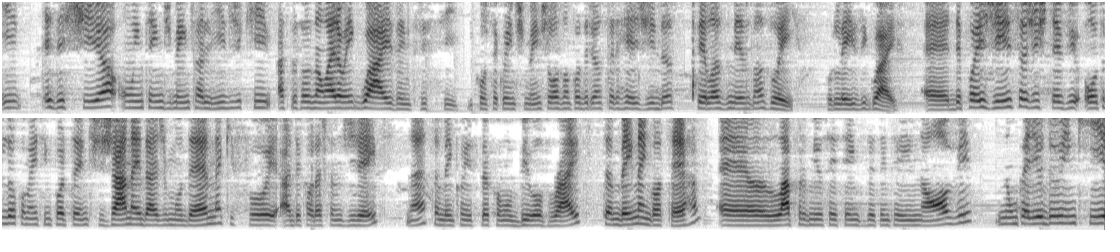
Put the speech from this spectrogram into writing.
e existia um entendimento ali de que as pessoas não eram iguais entre si e, consequentemente, elas não poderiam ser regidas pelas mesmas leis, por leis iguais. É, depois disso, a gente teve outro documento importante já na Idade Moderna, que foi a Declaração de Direitos, né, também conhecida como Bill of Rights, também na Inglaterra, é, lá por 1689 num período em que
